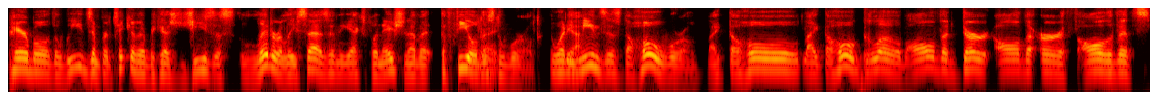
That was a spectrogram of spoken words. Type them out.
parable of the weeds in particular because Jesus literally says in the explanation of it the field is the world. What Yeah. he means is the whole world, like the whole like the whole globe, all the dirt, all the earth, all of its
